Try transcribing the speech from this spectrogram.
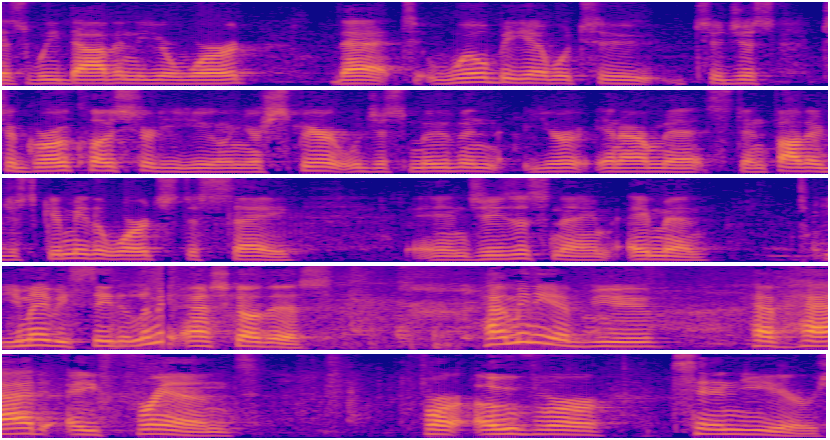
as we dive into your word that we'll be able to, to just to grow closer to you and your spirit will just move in your in our midst. And Father, just give me the words to say. In Jesus' name, amen. You may be seated. Let me ask you this. How many of you have had a friend for over 10 years?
